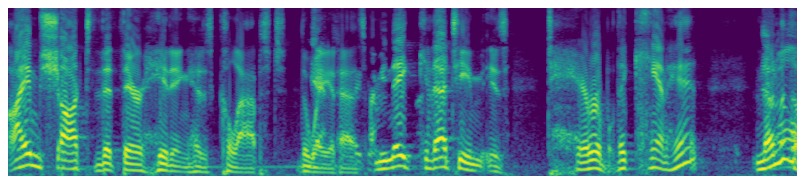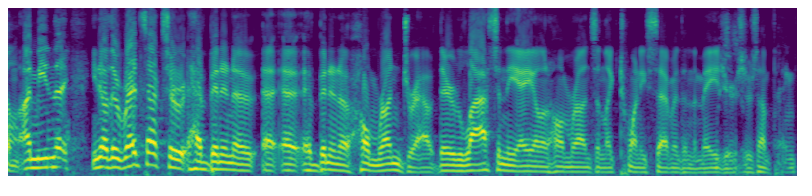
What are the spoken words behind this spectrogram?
I'm shocked that their hitting has collapsed the way it has. I I mean they that team is terrible. They can't hit. None of them. I mean, the, you know, the Red Sox are, have been in a, a have been in a home run drought. They're last in the AL in home runs and like 27th in the majors or something,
